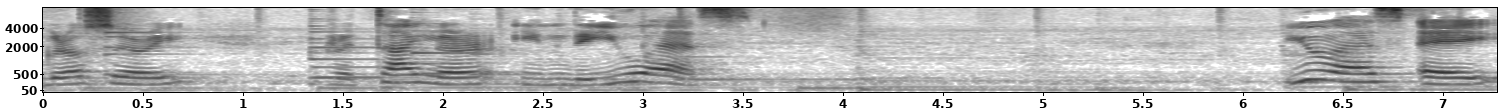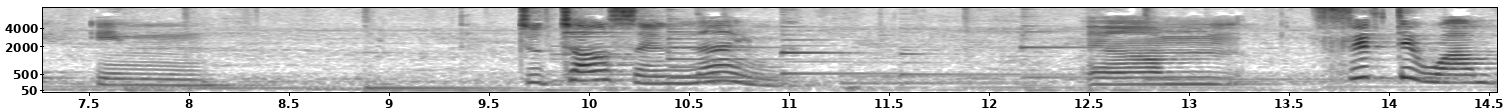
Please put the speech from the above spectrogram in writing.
grocery retailer in the US. USA in 2009. Um, 51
